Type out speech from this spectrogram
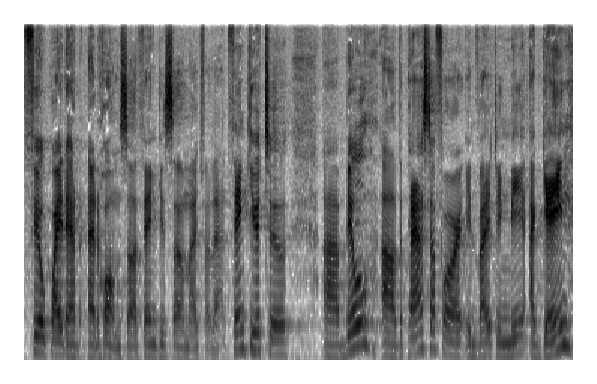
feel quite at, at home, so thank you so much for that. Thank you to uh, Bill, uh, the pastor, for inviting me again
